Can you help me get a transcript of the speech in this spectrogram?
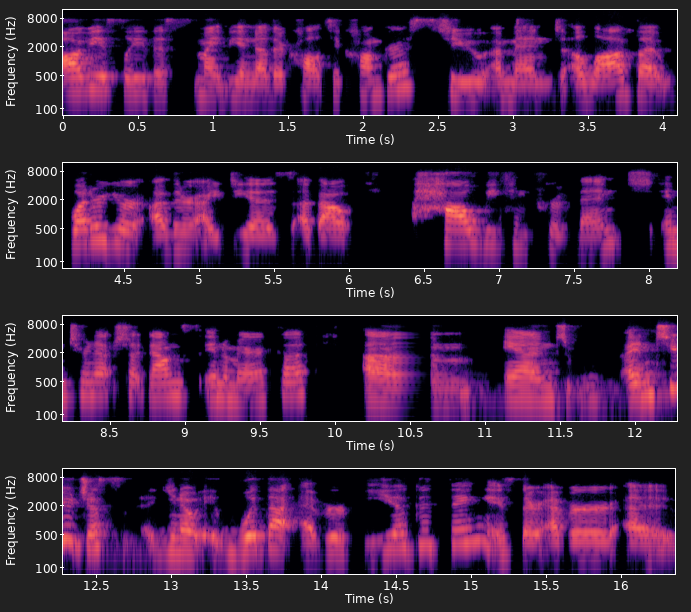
obviously this might be another call to Congress to amend a law, but what are your other ideas about how we can prevent internet shutdowns in America? Um, and and two, just you know, would that ever be a good thing? Is there ever a,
